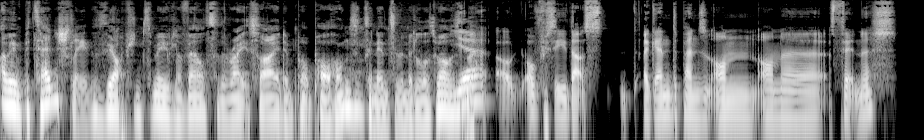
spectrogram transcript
I mean, potentially there's the option to move Lavelle to the right side and put Paul Huntington into the middle as well. Isn't Yeah, o- obviously that's again dependent on on uh, fitness.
